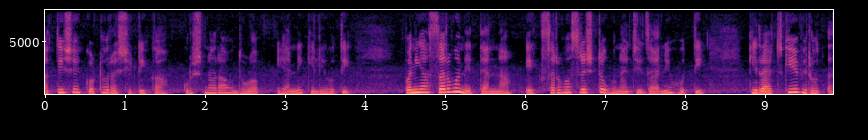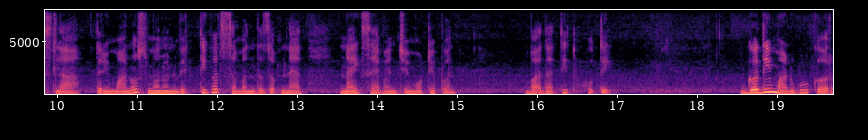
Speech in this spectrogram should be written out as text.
अतिशय कठोर अशी टीका कृष्णराव धुळप यांनी केली होती. पण या सर्व नेत्यांना एक सर्वश्रेष्ठ गुणाची जाणीव होती की राजकीय विरोध असला तरी माणूस म्हणून व्यक्तिगत संबंध जपण्यात नाईक साहेबांचे मोठेपण वादातीत होते. गदी माडगुळकर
